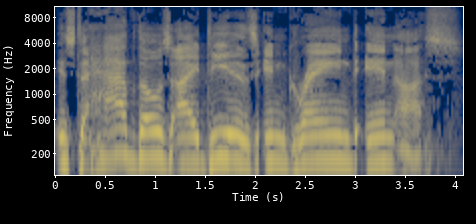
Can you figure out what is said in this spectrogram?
is to have those ideas ingrained in us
